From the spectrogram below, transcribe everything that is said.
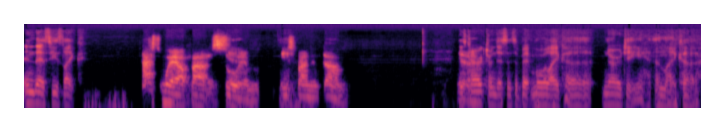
in this, he's like that's where I found saw Yeah. him. Eastbound and Down. his Yeah. character in this is a bit more like a nerdy and like a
